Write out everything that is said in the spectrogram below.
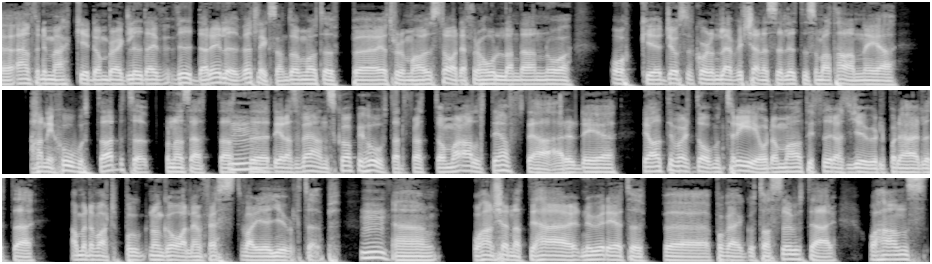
Anthony Mackie de börjar glida vidare i livet. Liksom. De har typ, eh, jag tror de har stadiga förhållanden och, och eh, Joseph Gordon-Levitt känner sig lite som att han är han är hotad typ på något sätt. Att Mm. eh, deras vänskap är hotad för att de har alltid haft det här. Det, det har alltid varit de tre och de har alltid firat jul på det här lite, ja men de har varit på någon galen fest varje jul typ. Mm. Eh, och han känner att det här, nu är det typ eh, på väg att ta slut det här. Och hans,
